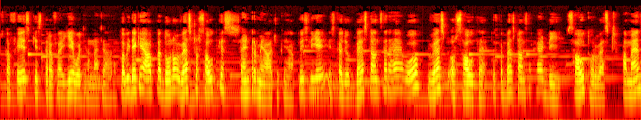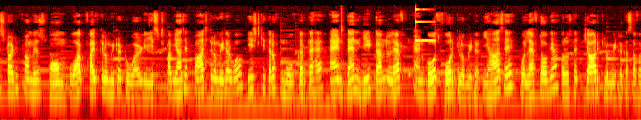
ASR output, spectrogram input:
उसका फेस किस तरफ़ है, ये वो जानना चाह रहा है। तो अभी देखें, आपका दोनों वेस्ट और साउथ के सेंटर में आ चुके हैं तो इसलिए इसका जो बेस्ट आंसर है, वो वेस्ट और साउथ है। तो इसका बेस्ट आंसर है डी साउथ और west a man starting from his home walk five kilometre toward east अब यहाँ से पाँच किलोमीटर वो ईस्ट की तरफ़ मूव करता है and then he turn left and goes four kilometre यहाँ से वो लेफ़्ट हो गया और उसने चार किलोमीटर का सफ़र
